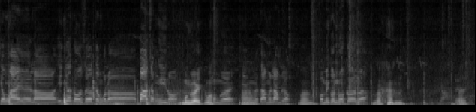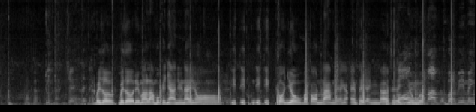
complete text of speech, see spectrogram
theo ngày là ít nhất nó rơi tầm khoảng là 300 nghìn rồi Một người đúng một không? người thì À. người ta mới làm được. Vâng. Còn mình còn nuôi cơ nữa. Vâng. Đây. Bây giờ bây giờ để mà làm một cái nhà như này nó ít ít ít ít có nhiều bà con làm đấy anh ạ. Em thấy anh à, thấy Có, nhiều người mà bởi vì mình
